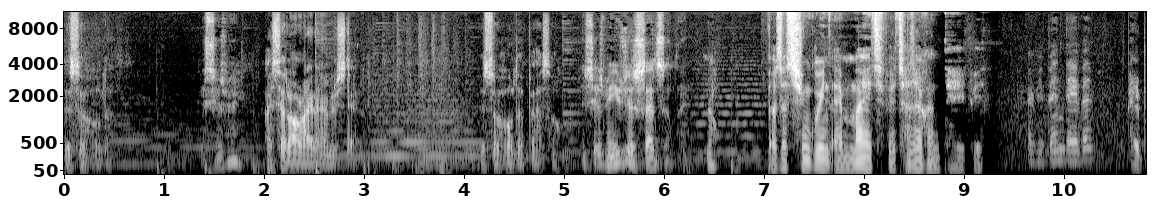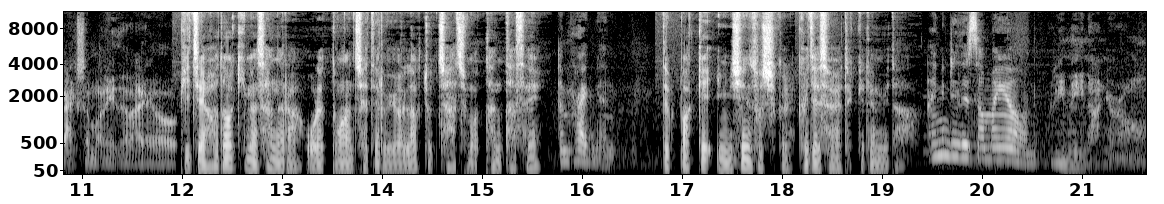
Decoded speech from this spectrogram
This will hold up. Excuse me? I said, all right, I understand. This will hold up, asshole. Excuse me, you just said something. 여자친구인 엠마의 집에 찾아간 데이빗. Have you been, David? Pay back some money that I owe. 빚에 허덕이며 사느라 오랫동안 제대로 연락조차 하지 못한 탓에 I'm pregnant. 뜻밖의 임신 소식을 그제서야 듣게 됩니다. I can do this on my own. What do you mean on your own?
